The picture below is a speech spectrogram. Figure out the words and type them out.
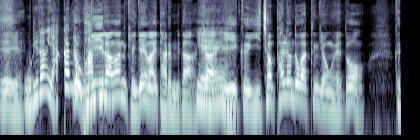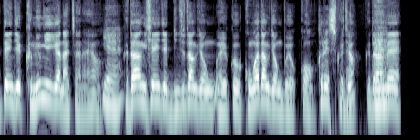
예, 예. 우리랑 약간 좀 우리랑은 굉장히 많이 다릅니다. 그러니까 예. 이그 2008년도 같은 경우에도 그때 이제 금융위기가 났잖아요. 예. 그 당시에 이제 민주당 정부, 그 공화당 정부였고. 그랬습니다. 그죠? 그 다음에 예.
